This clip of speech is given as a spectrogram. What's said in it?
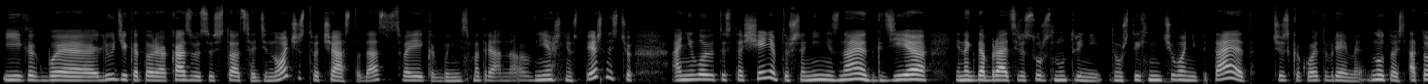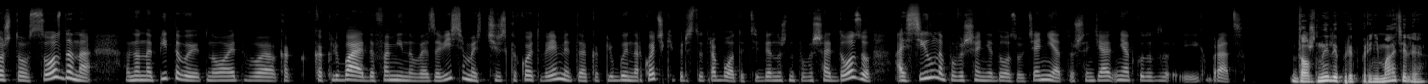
И как бы люди, которые оказываются в ситуации одиночества часто, да, со своей как бы несмотря на внешнюю успешностью, они ловят истощение, потому что они не знают, где иногда брать ресурс внутренний, потому что их ничего не питает, через какое-то время. Ну, то есть, а то, что создано, оно напитывает, но этого, как, как любая дофаминовая зависимость, через какое-то время это, как любые наркотики, перестают работать. Тебе нужно повышать дозу, а сил на повышение дозы у тебя нет, потому что неоткуда их браться. Должны ли предприниматели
